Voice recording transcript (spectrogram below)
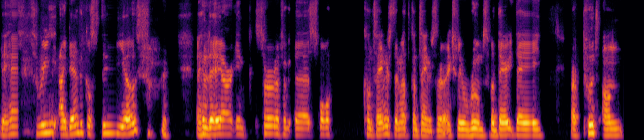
they have three identical studios and they are in sort of uh, small containers. They're not containers they're actually rooms but they they are put on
